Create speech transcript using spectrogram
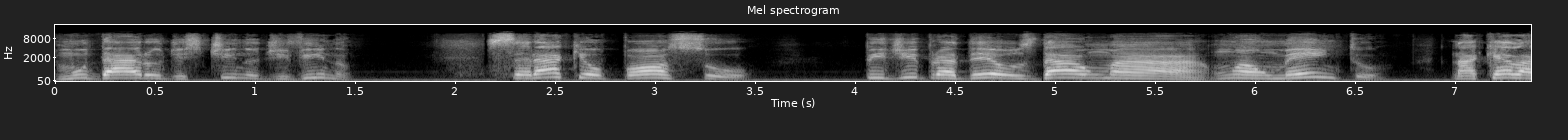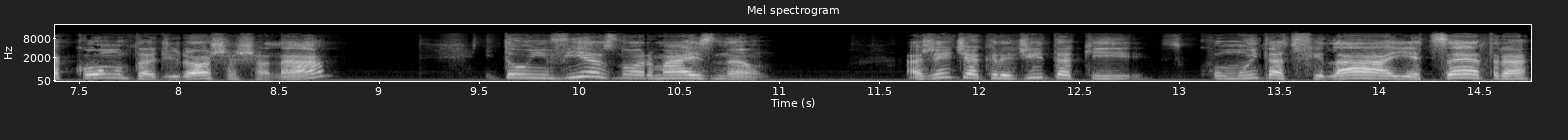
mudar o destino divino? Será que eu posso pedir para Deus dar uma, um aumento naquela conta de Rosh Hashanah? Então, em vias normais, não. A gente acredita que, com muita tefilá e etc.,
